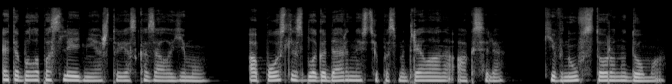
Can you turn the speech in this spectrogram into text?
Это было последнее, что я сказала ему, а после с благодарностью посмотрела на Акселя, кивнув в сторону дома.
